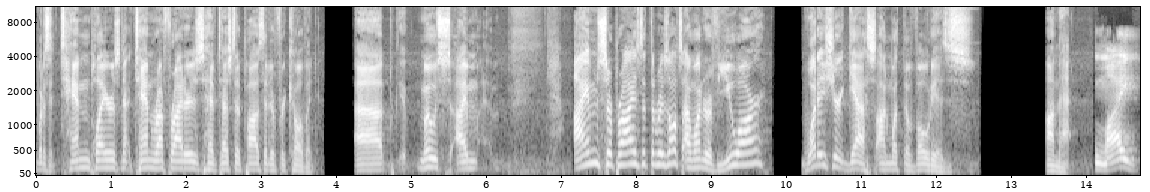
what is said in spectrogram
what is it, 10 players, 10 Rough Riders have tested positive for COVID. Uh, Moose, I'm, I'm surprised at the results. I wonder if you are. What is your guess on what the vote is on that? My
